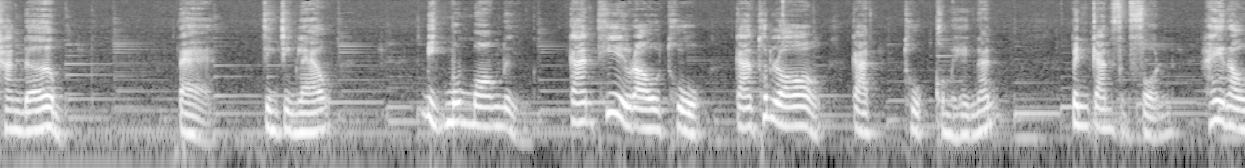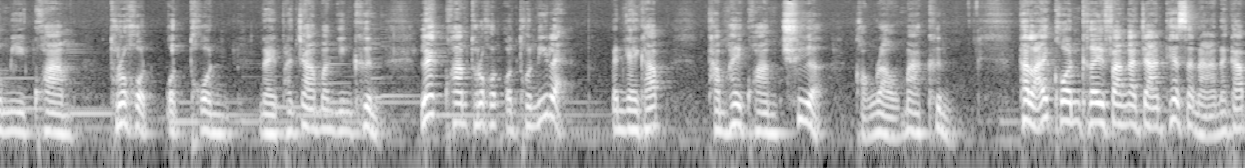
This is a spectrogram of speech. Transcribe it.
ทางเดิม แต่จริงๆแล้วอีกมุมมองหนึ่ง การที่เราถูกการทดลอง การถูกข่มเหงนั้น เป็นการฝึกฝนให้เรามีความทรหดอดทนในพระเจ้ามากยิ่งขึ้น และความทรหดอดทนนี้แหละ เป็นไงครับทำให้ความเชื่อของเรามากขึ้น ถ้าหลายคนเคยฟังอาจารย์เทศนานะครับ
